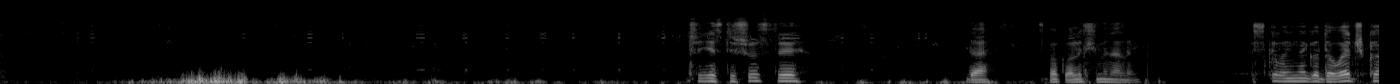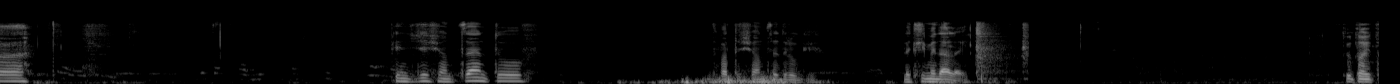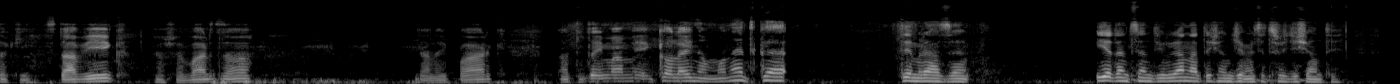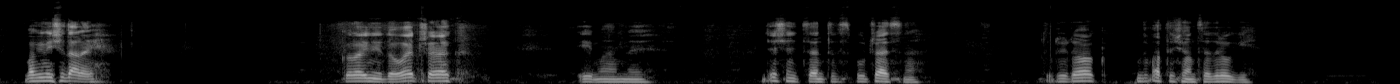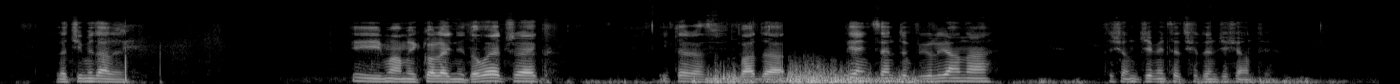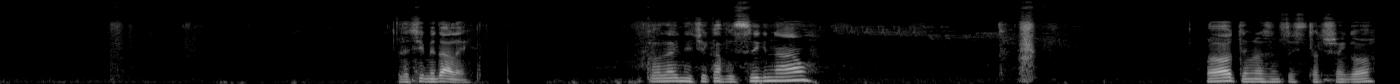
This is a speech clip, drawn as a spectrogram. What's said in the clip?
Trzydziesty szósty. D. Spoko, lecimy dalej. Z kolejnego dołeczka. 50 centów. 2002. Lecimy dalej. Tutaj taki stawik, proszę bardzo. Dalej park. A tutaj mamy kolejną monetkę. Tym razem 1 cent Juliana 1960. Bawimy się dalej. Kolejny dołeczek. I mamy 10 centów współczesne. Który rok? 2002. Lecimy dalej. I mamy kolejny dołeczek. I teraz wpada 5 centów Juliana 1970. Lecimy dalej. Kolejny ciekawy sygnał. O, tym razem coś starszego.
